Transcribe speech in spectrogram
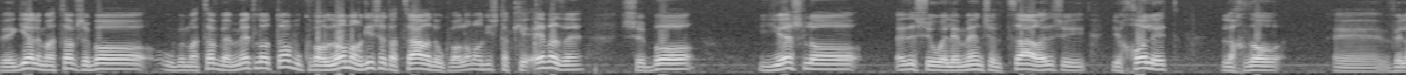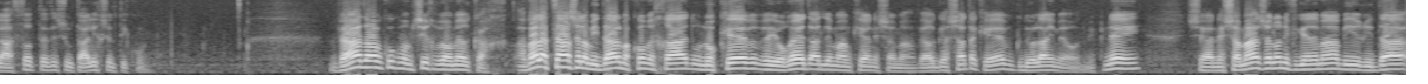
והגיע למצב שבו הוא במצב באמת לא טוב, הוא כבר לא מרגיש את הצער הזה, הוא כבר לא מרגיש את הכאב הזה, שבו יש לו איזשהו אלמנט של צער, איזושהי יכולת לחזור אה, ולעשות איזשהו תהליך של תיקון. ואז הרב קוק ממשיך ואומר כך, אבל הצער של עמידה על מקום אחד הוא נוקב ויורד עד למעמקי הנשמה, והרגשת הכאב גדולה היא מאוד, מפני שהנשמה שלו נפגמה בירידה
